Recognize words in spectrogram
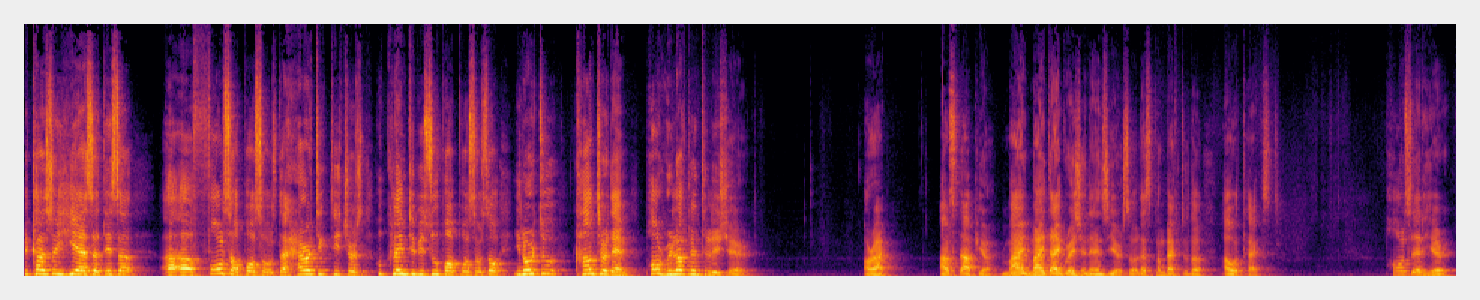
because he has this uh, uh, uh, false apostles, the heretic teachers who claim to be super apostles. So, in order to counter them, Paul reluctantly shared. All right, I'll stop here. My, my digression ends here. So, let's come back to the, our text. Paul said here,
